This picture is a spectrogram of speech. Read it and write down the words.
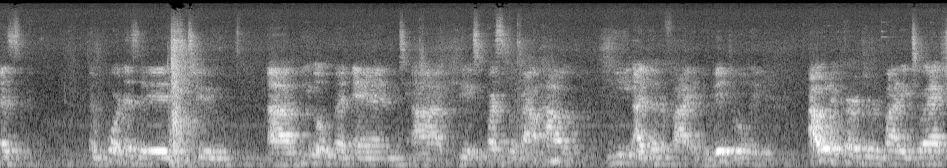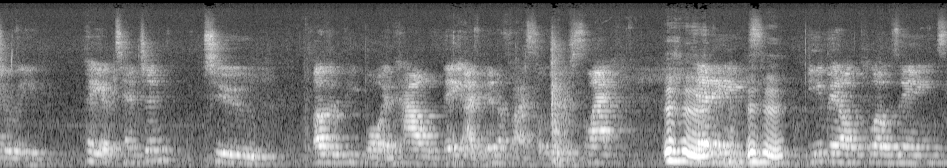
as important as it is to, uh, be open and, uh, be expressive about how we identify individually, I would encourage everybody to actually pay attention to other people and how they identify, so their Slack headings, email closings,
